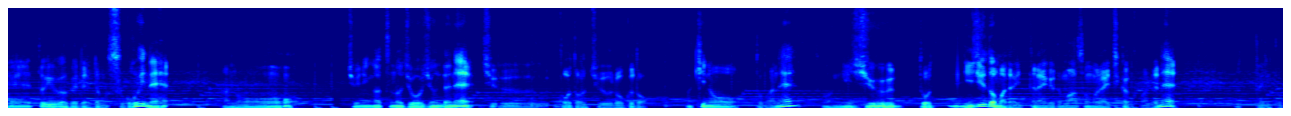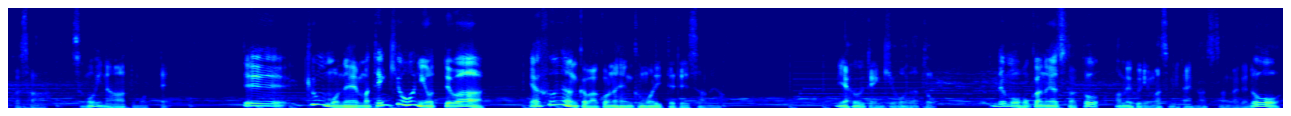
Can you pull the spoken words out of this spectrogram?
えー、というわけで、でもすごいね、あのー、12月の上旬でね、15度、16度、昨日とかね、その20度、20度までは行ってないけど、まあそのぐらい近くまでね、行ったりとかさ、すごいなと思って。で、今日もね、まあ、天気予報によっては、ヤフーなんかはこの辺曇りって出てたのよ。ヤフー天気予報だと。でも他のやつだと雨降りますみたいになってたんだけど、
